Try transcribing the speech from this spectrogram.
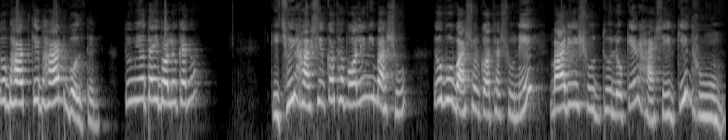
তো ভাতকে ভাত বলতেন। তুমিও তাই বলো কেন? কিছুই হাসির কথা বলেনি বাসু। তবু বাসুর কথা শুনে বাড়ির শুদ্ধ লোকের হাসির কি ধুম।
